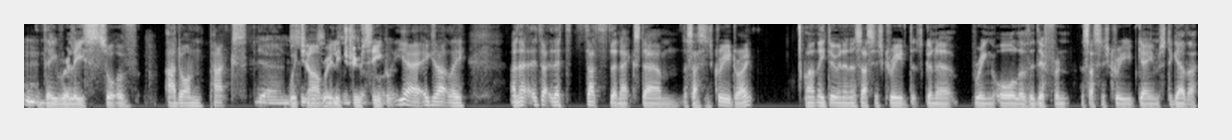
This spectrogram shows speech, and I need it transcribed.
mm. they release sort of add-on packs, yeah, which aren't really true sequels. Yeah, exactly. And that, that, that, that's the next um, Assassin's Creed, right? Aren't they doing an Assassin's Creed that's going to bring all of the different Assassin's Creed games together?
